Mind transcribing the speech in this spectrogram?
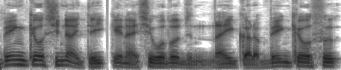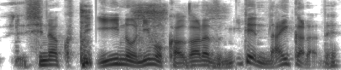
勉強しないといけない仕事じゃないから、勉強す、しなくていいのにもかかわらず見てないからね。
